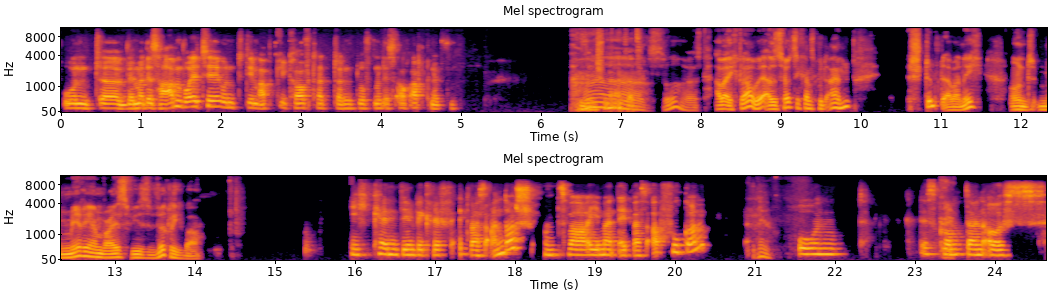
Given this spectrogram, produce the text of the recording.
Und äh, wenn man das haben wollte und dem abgekauft hat, dann durfte man das auch abknöpfen. Ah, so was. Aber ich glaube, also es hört sich ganz gut an, stimmt aber nicht. Und Miriam weiß, wie es wirklich war. Ich kenne den Begriff etwas anders, und zwar jemanden etwas abfuckern. Und das kommt dann aus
